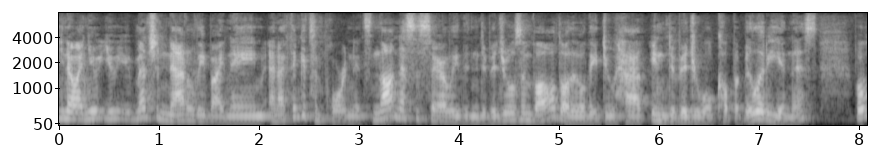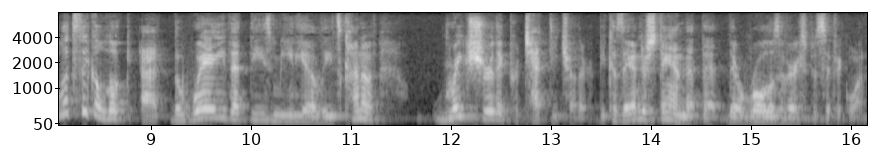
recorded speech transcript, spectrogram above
you know, and you, you, you, mentioned Natalie by name, and I think it's important. It's not necessarily the individuals involved, although they do have individual culpability in this. But let's take a look at the way that these media elites kind of make sure they protect each other because they understand that, that their role is a very specific one.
